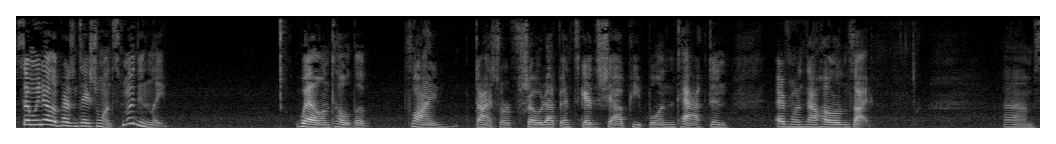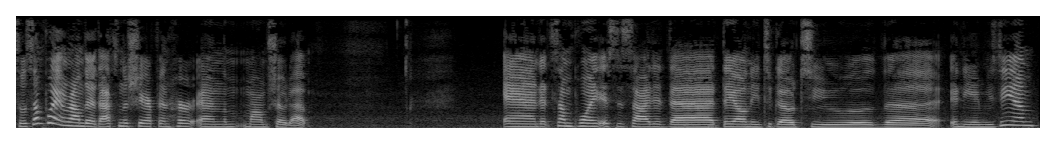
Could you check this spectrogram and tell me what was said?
So we know the presentation went smoothly. Well, until the flying dinosaur showed up and scared the shit out of people and attacked, and everyone's now huddled inside. Um, so at some point around there, that's when the sheriff and her and the mom showed up. And at some point, it's decided that they all need to go to the Indian Museum,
